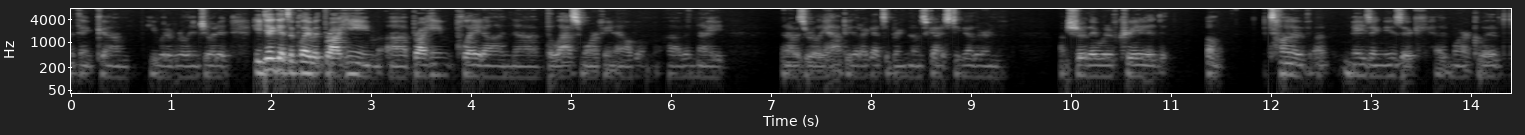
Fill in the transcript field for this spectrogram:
I, think um, he would have really enjoyed it he did get to play with brahim uh, brahim played on uh, the last morphine album uh, the night and i was really happy that i got to bring those guys together and i'm sure they would have created a ton of amazing music had mark lived.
